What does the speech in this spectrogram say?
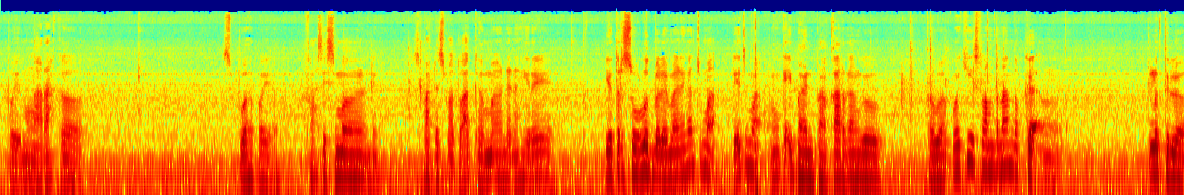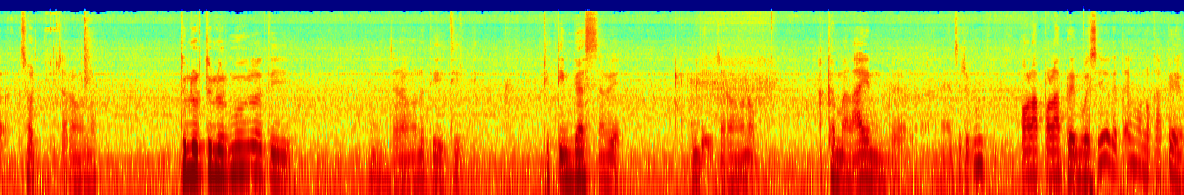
apa ya, mengarah ke sebuah apa ya fasisme pada suatu agama dan akhirnya ya tersulut bagaimana kan cuma dia cuma ngekei bahan bakar kanggo bahwa kowe iki Islam tenan to gak? Lu dulu so, cara ngono. Dulur-dulurmu lu di cara ngono di, di ditindas sampai ambil cara ngono agama lain. Nah, jadi pun pola-pola brainwash ya katanya ngono kabeh. Ya.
